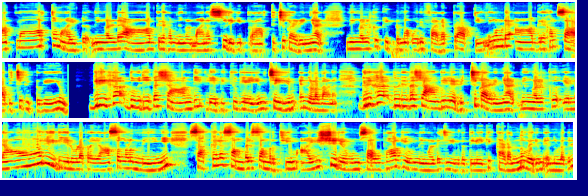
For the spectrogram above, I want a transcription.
ആത്മാർത്ഥമായിട്ട് നിങ്ങളുടെ ആഗ്രഹം നിങ്ങൾ മനസ്സുരുകി പ്രാർത്ഥിച്ചു കഴിഞ്ഞാൽ നിങ്ങൾക്ക് കിട്ടുന്ന ഒരു ഫലപ്രാപ്തി നിങ്ങളുടെ ആഗ്രഹം സാധിച്ചു കിട്ടുകയും ഗൃഹ ദുരിത ശാന്തി ലഭിക്കുകയും ചെയ്യും എന്നുള്ളതാണ്. ഗൃഹ ദുരിത ശാന്തി ലഭിച്ചു കഴിഞ്ഞാൽ നിങ്ങൾക്ക് എല്ലാ രീതിയിലുള്ള പ്രയാസങ്ങളും നീങ്ങി സകല സമ്പൽ സമൃദ്ധിയും ഐശ്വര്യവും സൗഭാഗ്യവും നിങ്ങളുടെ ജീവിതത്തിലേക്ക് കടന്നു വരും എന്നുള്ളതിൽ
